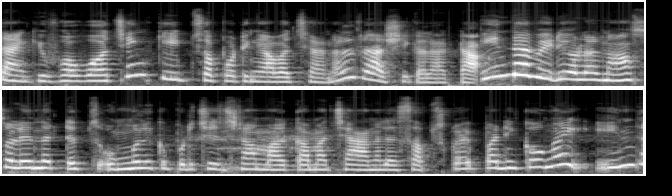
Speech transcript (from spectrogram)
தேங்க்யூ ஃபார் வாட்சிங் keep supporting our channel Rashi Galatta இந்த வீடியோவில் நான் சொல்லியிருந்த டிப்ஸ் உங்களுக்கு பிடிச்சிருந்துச்சுன்னா மறக்காமல் சேனலை சப்ஸ்கிரைப் பண்ணிக்கோங்க. இந்த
